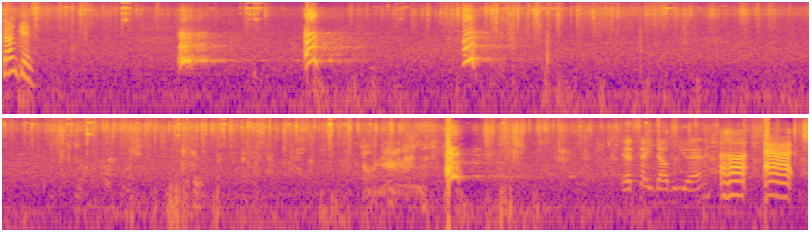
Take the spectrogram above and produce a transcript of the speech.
Duncan. F A W N. Uh, at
